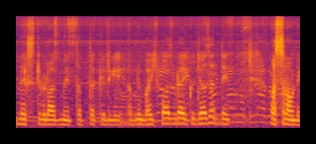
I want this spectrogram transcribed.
नेक्स्ट ब्लॉग में, तब तक के लिए अपने भाई शबाज भाई को इजाज़त दें। वालेकुम।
